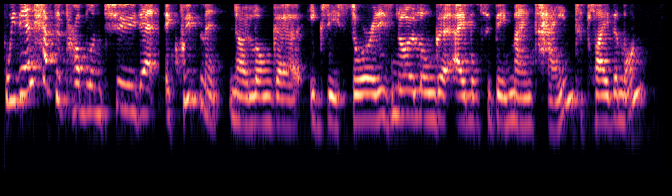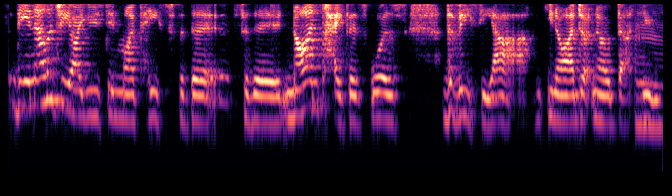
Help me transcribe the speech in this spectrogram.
we then have the problem too that equipment no longer exists or it is no longer able to be maintained to play them on the analogy I used in my piece for the for the nine papers was the VCR. You know, I don't know about mm. you.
